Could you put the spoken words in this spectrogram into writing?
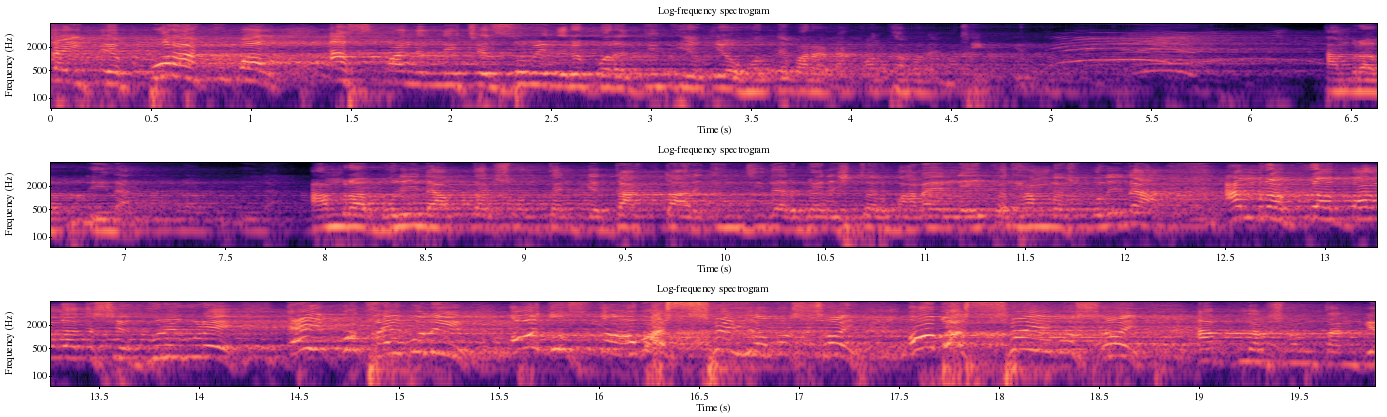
চাইতে পড়া কুপাল আসমানের নিচে জমিনের উপরে দ্বিতীয় কেউ হতে পারে না। কথা বলেন ঠিক আমরা বলি না। আমরা বলি না আপনার সন্তানকে ডাক্তার, ইঞ্জিনিয়ার, ব্যারিস্টার বানায় এই কথা আমরা বলি না। আমরা পুরো বাংলাদেশে ঘুরে ঘুরে এই কথাই বলি, অদুস্থ অবশ্যই অবশ্যই অবশ্যই অবশ্যই। আপনার সন্তানকে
